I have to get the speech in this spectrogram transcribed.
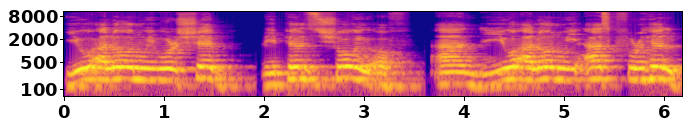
You alone we worship repels showing off, and you alone we ask for help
